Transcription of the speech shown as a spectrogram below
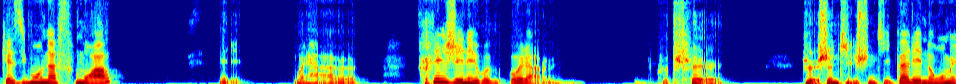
quasiment neuf mois et voilà très généreux. Voilà. Écoute, je, je, je, ne, je, ne, dis pas les noms, mais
